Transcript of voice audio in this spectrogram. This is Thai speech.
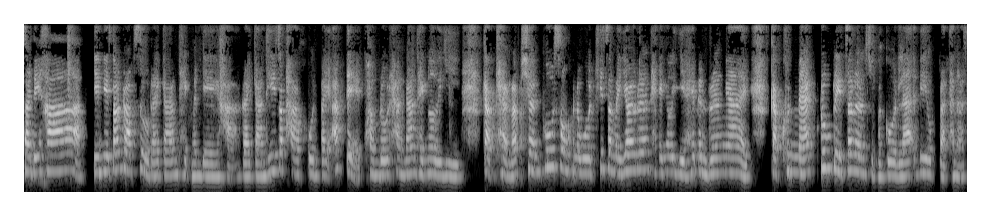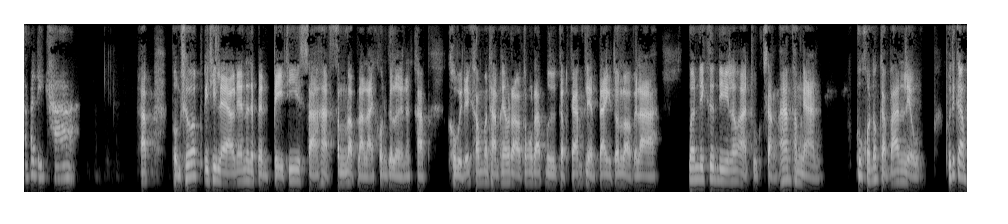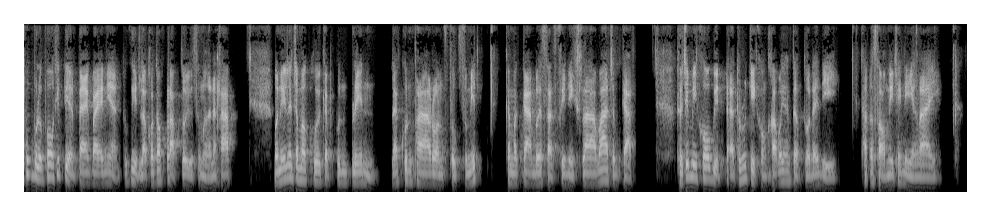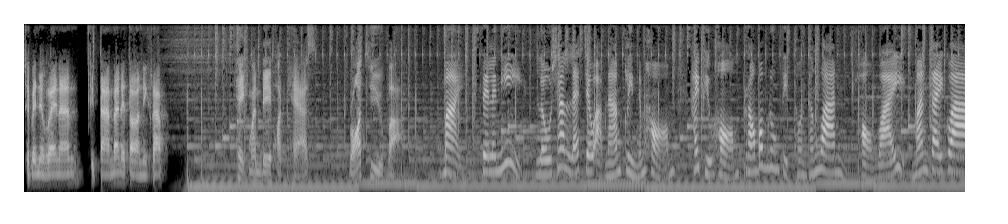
สวัสดีค่ะ ยินดีต้อนรับสู่รายการ Tech Monday ค่ะ รายการที่จะพาคุณไปอัปเดตความรู้ทางด้านเทคโนโลยี กับแขกรับเชิญผู้ทรงคุณวุฒิที่จะมาย่อยเรื่องเทคโนโลยีให้เป็นเรื่องง่าย กับคุณแม็กรุ่งรีเจริญสุภกุลและบิวปรัชนาสัพดิค่ะ ครับ ผมเชื่อว่าปีที่แล้วเนี่ยน่าจะเป็นปีที่สาหัสสำหรับหลายๆ คนกันเลยนะครับโควิดได้เข้ามาทำให้เราต้องรับมือกับการเปลี่ยนแปลงอยู่ตลอดเวลาเมื่อนี้คืนดีเราอาจถูกสั่งห้ามทำงาน ผู้คนต้องกลับบ้านเร็ว พฤติกรรมผู้บริโภคที่เปลี่ยนแปลงไปเนี่ยธุรกิจเราก็ต้องปรับตัวอยู่เสมอนะครับ วันนี้เราจะมาคุยกับคุณปรินและคุณพารอนสุขสมิทธิ์กรรมการบริษัทฟีนิกซ์ลาวาจำกัด ถึงจะมีโควิด แต่ธุรกิจของเขาก็ยังเติบโตได้ดี ทั้งสองมีเทคนิคอย่างไร จะเป็นอย่างไรนั้น ติดตามได้ในตอนนี้ครับ Take Monday Podcast brought to you by ใหม่เซเลนีโลชั่นและเจลอาบน้ำกลิ่นน้ำหอม ให้ผิวหอมพร้อมบำรุงติดทนทั้งวัน หอมไว้ มั่นใจกว่า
